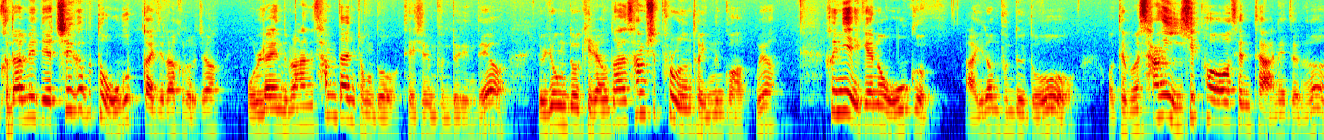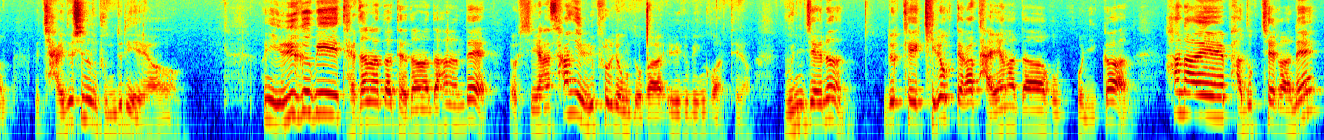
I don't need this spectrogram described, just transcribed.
그 다음에 이제 7급부터 5급까지라 그러죠. 온라인으로 한 3단 정도 되시는 분들인데요. 요 정도 기량도 한 30%는 더 있는 것 같고요. 흔히 얘기하는 5급, 아, 이런 분들도 어떻게 보면 상위 20% 안에 드는 잘 두시는 분들이에요. 흔히 1급이 대단하다, 대단하다 하는데 역시 한 상위 1% 정도가 1급인 것 같아요. 문제는 이렇게 기력대가 다양하다고 보니까 하나의 바둑책 안에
